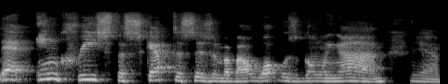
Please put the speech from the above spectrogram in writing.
that increased the skepticism about what was going on. Yeah.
